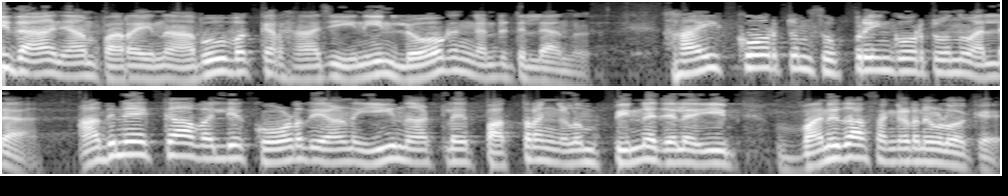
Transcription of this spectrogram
ഇതാ ഞാൻ പറയുന്ന അബൂബക്കർ ഹാജി ഇനിയും ലോകം കണ്ടിട്ടില്ല എന്ന് ഹൈക്കോർട്ടും സുപ്രീം കോർട്ടും ഒന്നും അല്ല. അതിനേക്കാ വലിയ കോടതിയാണ് ഈ നാട്ടിലെ പത്രങ്ങളും പിന്നെ ചില ഈ വനിതാ സംഘടനകളും ഒക്കെ.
